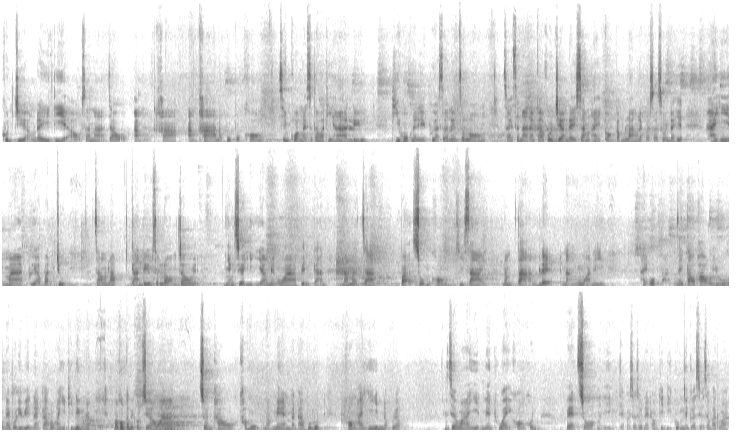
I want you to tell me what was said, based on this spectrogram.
ขุนเจืองได้เตียวสนาเจ้าอังคาอังคารเนาผู้ปกครองเชียงขวางในศตวรรษที่5หรือที่6นั่นเองเพื่อเสริมฉลองศาสนาดังกล่าวขุนเจืองได้สร้างให้กองกำลังและประชาชนได้เฮ็ดไหหีนมาเพื่อบรรจุสำหรับการดื่มฉลองเจ้ายังเชื่ออีกอย่างหนึ่งว่าเป็นการนำมาจากผสมของขี้ทราย น้ำตาลและหนังงัวนี่เอง ให้อบในเตาเผาอยู่ในบริเวณดังกล่าวโรงหหินที่หนึ่งนะบางคนก็มีความเชื่อว่าชนเผ่าขมุเนาะแมนบรรพบุรุษของไหหินเนาะเพื่อเชื่อว่าไหหินแมนถ้วยของคนแปดศอกนั่นเอง แต่ประชาชนในท้องถิ่นอีกกลุ่มหนึ่งก็เชื่อสัมผัสว่า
